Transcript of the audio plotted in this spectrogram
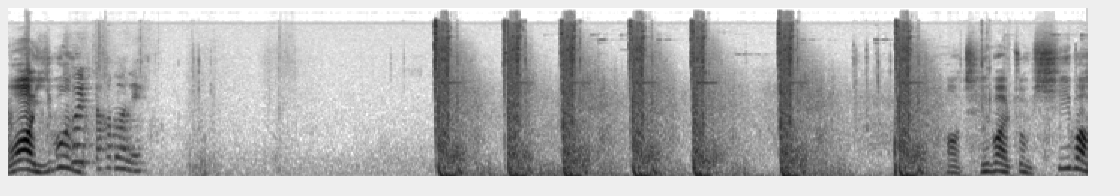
와서 이번. 있다 가만히. 아 제발 좀 씨바.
